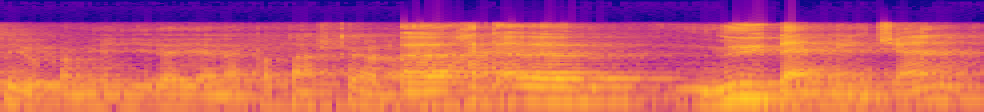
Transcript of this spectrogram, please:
fiúk, ami ennyire ilyen eklatás példa? Hát ö, műben nincsen.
